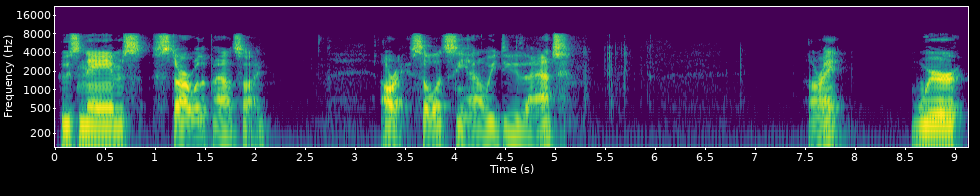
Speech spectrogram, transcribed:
whose names start with a pound sign. All right, so let's see how we do that. All right, we're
